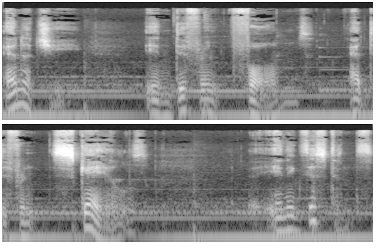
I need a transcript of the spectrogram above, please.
energy in different forms at different scales in existence.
